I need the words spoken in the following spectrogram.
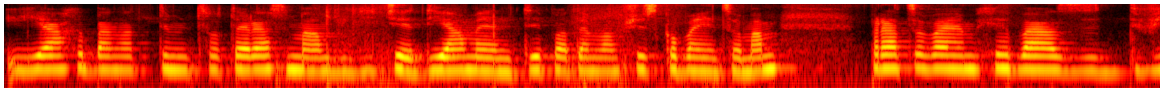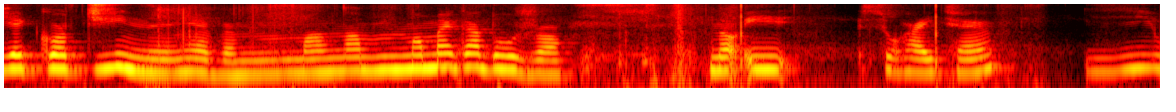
ja chyba nad tym, co teraz mam, widzicie, diamenty, potem mam wszystko, powiem co mam. Pracowałem chyba z dwie godziny, nie wiem, no, no, no mega dużo. No i słuchajcie, i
